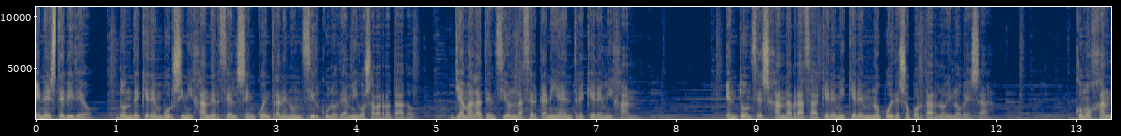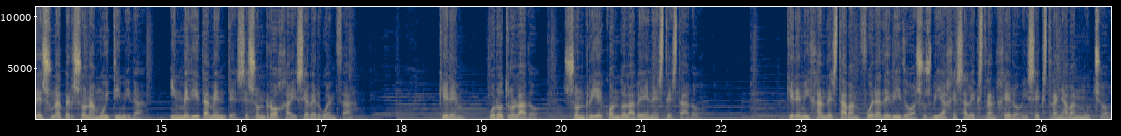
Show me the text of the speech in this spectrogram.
En este vídeo, donde Keren Bursin y Handercel se encuentran en un círculo de amigos abarrotado, llama la atención la cercanía entre Kerem y Han. Entonces Han abraza a Kerem y Kerem no puede soportarlo y lo besa. Como Han es una persona muy tímida, inmediatamente se sonroja y se avergüenza. Kerem, por otro lado, sonríe cuando la ve en este estado. Kerem y Han estaban fuera debido a sus viajes al extranjero y se extrañaban mucho.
